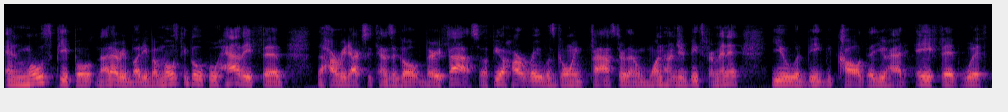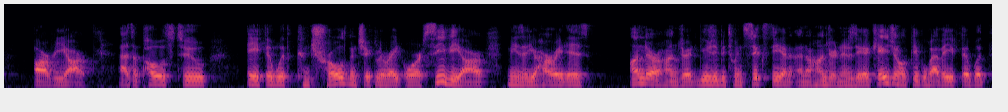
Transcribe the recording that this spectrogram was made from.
And most people, not everybody, but most people who have AFib, the heart rate actually tends to go very fast. So if your heart rate was going faster than 100 beats per minute, you would be called that you had AFib with RVR, as opposed to AFib with controlled ventricular rate or CVR means that your heart rate is under 100, usually between 60 and, and 100. And there's the occasional people who have AFib with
